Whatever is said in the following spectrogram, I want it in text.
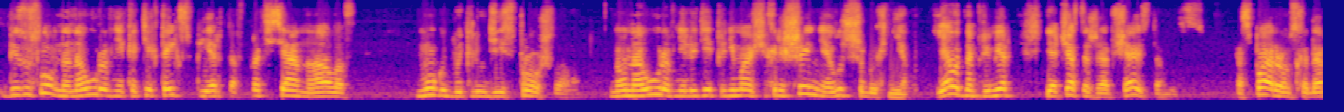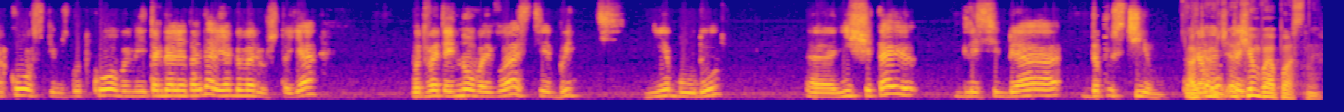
безусловно, на уровне каких-то экспертов, профессионалов могут быть люди из прошлого. Но на уровне людей, принимающих решения, лучше, чтобы их не было. Я вот, например, я часто же общаюсь там с Каспаровым, с Ходорковским, с Гудковыми и так далее, и так далее. Я говорю, что я вот в этой новой власти быть не буду, э, не считаю для себя допустимым. А, а, а чем вы опасны?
